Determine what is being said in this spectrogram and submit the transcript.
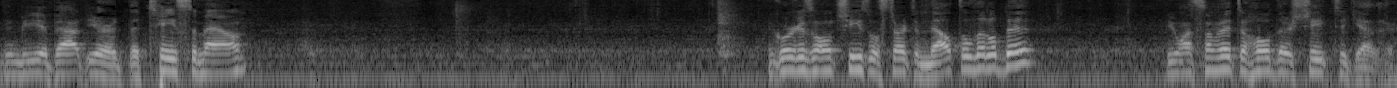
Can be about your the taste amount. The gorgonzola cheese will start to melt a little bit. You want some of it to hold their shape together.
